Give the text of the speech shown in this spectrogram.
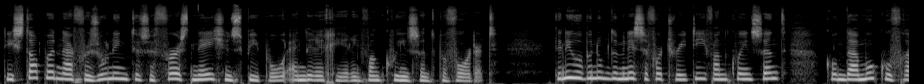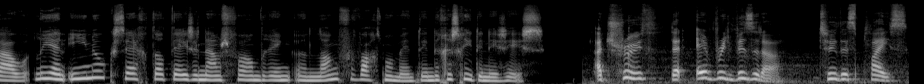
die stappen naar verzoening tussen First Nations people en de regering van Queensland bevordert. De nieuwe benoemde minister voor Treaty van Queensland, Kondamuku-vrouw Leanne Enoch, zegt dat deze naamsverandering een lang verwacht moment in de geschiedenis is. A truth that every visitor to this place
